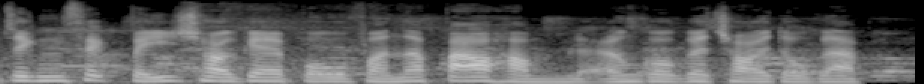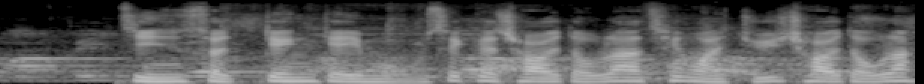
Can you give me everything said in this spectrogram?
正式比賽嘅部分啦，包含兩個嘅賽道㗎，戰術競技模式嘅賽道啦，稱為主賽道啦，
